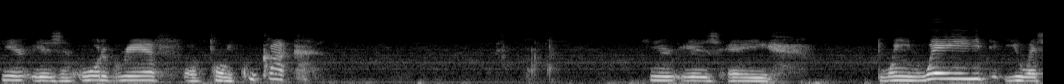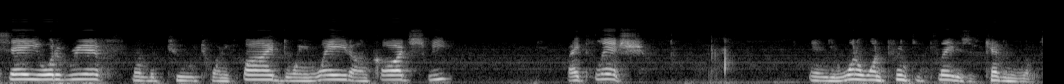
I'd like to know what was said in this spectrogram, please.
Here is an autograph of Toni Kukoc. Here is a Dwyane Wade USA autograph, number 225. Dwyane Wade on card, sweet. Like Flash. And your 101 printing plate is of Kevin Willis.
